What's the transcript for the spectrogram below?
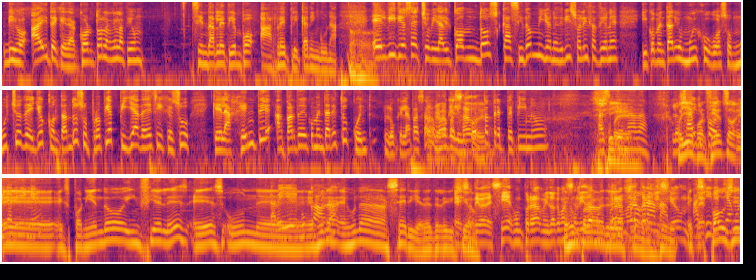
dijo, ahí te queda, cortó la relación sin darle tiempo a réplica ninguna. El vídeo se ha hecho viral con dos, casi dos millones de visualizaciones y comentarios muy jugosos, muchos de ellos contando sus propias pilladas. Es decir, Jesús, que la gente, aparte de comentar esto, cuenta lo que le ha pasado, Lo que le ¿no? ha que le pasado, importa ¿eh? tres pepinos. Así Sí. que nada. Los Oye, por cierto, ¿eh? eh, exponiendo infieles es un eh, es, una, ¿no? es una serie de televisión. Eso te iba a decir, es un programa. Y lo que me ha salido es un de programa de televisión. Exposing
